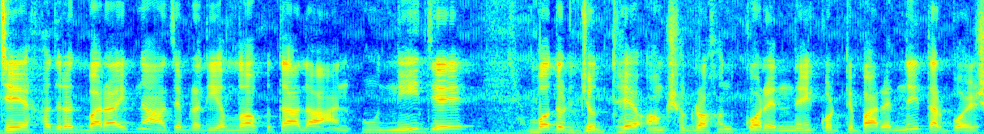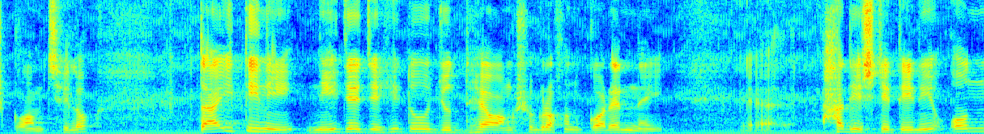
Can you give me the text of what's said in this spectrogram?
যে হজরত বারাইবনা আজেব রাদি আল্লাহ তালা আনহু নিজে বদর যুদ্ধে অংশগ্রহণ করেন নেই, করতে পারেননি তার বয়স কম ছিল। তাই তিনি নিজে যেহেতু যুদ্ধে অংশগ্রহণ করেন নেই হাদিসটি তিনি অন্য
